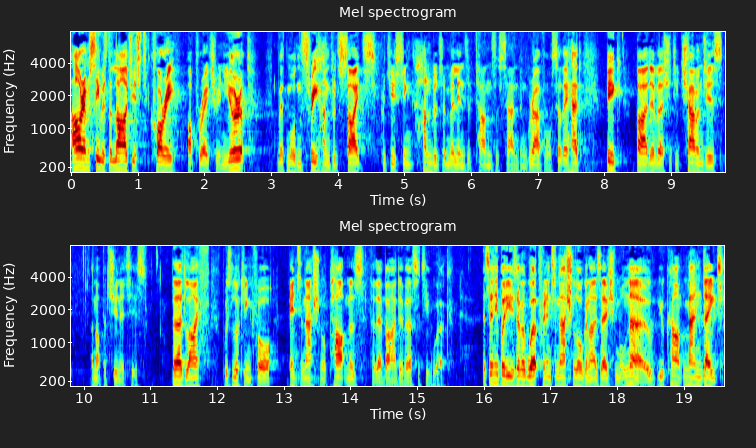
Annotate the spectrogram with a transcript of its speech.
RMC was the largest quarry operator in Europe, with more than 300 sites producing hundreds of millions of tons of sand and gravel. So they had big biodiversity challenges and opportunities. BirdLife was looking for international partners for their biodiversity work. As anybody who's ever worked for an international organisation will know, you can't mandate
